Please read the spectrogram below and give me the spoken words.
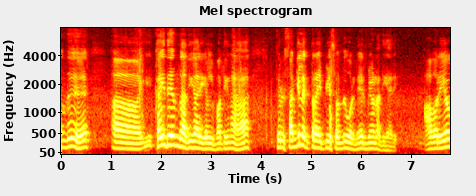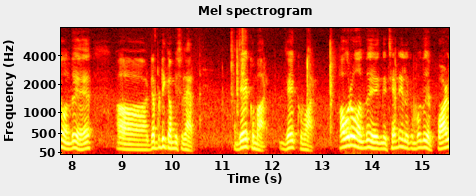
வந்து கைதேர்ந்த அதிகாரிகள் பார்த்தீங்கன்னா திரு சகில் அக்தர் ஐபிஎஸ் வந்து ஒரு நேர்மையான அதிகாரி. அவரையும் வந்து டெபுட்டி கமிஷனர் ஜெயக்குமார் ஜெயக்குமார். அவரும் வந்து இங்கே சென்னையில் இருக்கும்போது பல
